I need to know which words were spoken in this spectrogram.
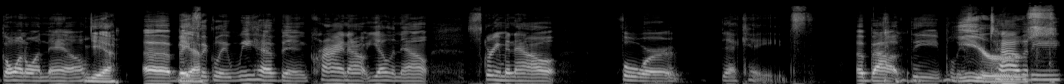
going on now. Yeah. Uh, basically, we have been crying out, yelling out, screaming out for decades about the police Years. brutality,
